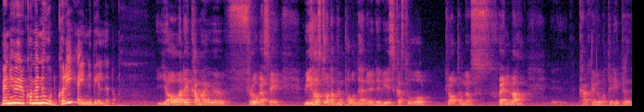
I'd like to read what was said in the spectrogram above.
Men hur kommer Nordkorea in i bilden då? Ja, det kan man ju fråga sig. Vi har startat en podd här nu där vi ska stå och prata med oss själva. Kanske låter lite...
